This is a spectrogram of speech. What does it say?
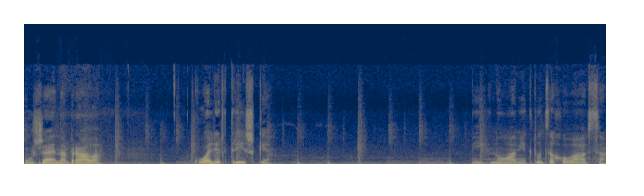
Уже набрала колір трішки. Мій гномік тут заховався.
